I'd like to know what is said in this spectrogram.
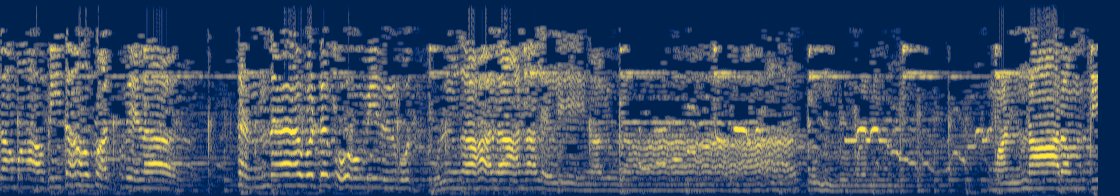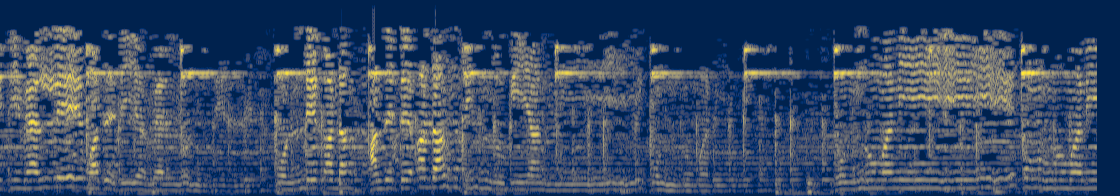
දමා විදවත් වෙලා. සඳවට කොමිල් ගොත් උල්ගහලා නලලේ නලුනා කුල්ලුමනි මන්නාරම් පිටි වැල්ලේ මදදිය වැල්ලුන් කොණ්ඩේ කඩන් අඳට අඬන් සින්දු කියන්නේ කුල්ලුමනි කුල්ලුමනි කුල්ලුමනි කුල්ලුමනි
